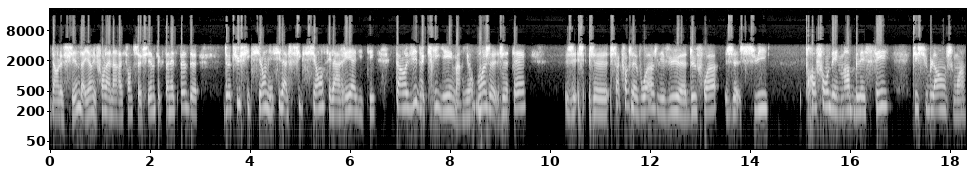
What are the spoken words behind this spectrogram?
dans le film. D'ailleurs, ils font la narration de ce film. C'est une espèce de docu-fiction, mais ici, la fiction, c'est la réalité. T'as envie de crier, Mario. Moi, j'étais... Je, je- chaque fois que je le vois, je l'ai vu euh, deux fois, je suis profondément blessée. Puis je suis blanche, moi.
